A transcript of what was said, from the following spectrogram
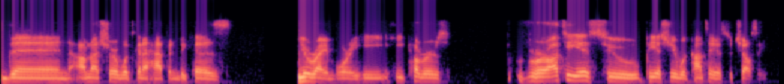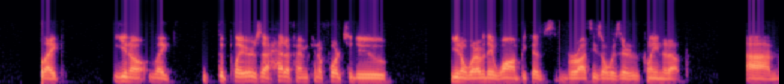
then I'm not sure what's gonna happen because you're right, Bori. He he covers Verratti is to PSG what Kanté is to Chelsea. Like, you know, like the players ahead of him can afford to do, you know, whatever they want because Verratti's always there to clean it up. Um,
